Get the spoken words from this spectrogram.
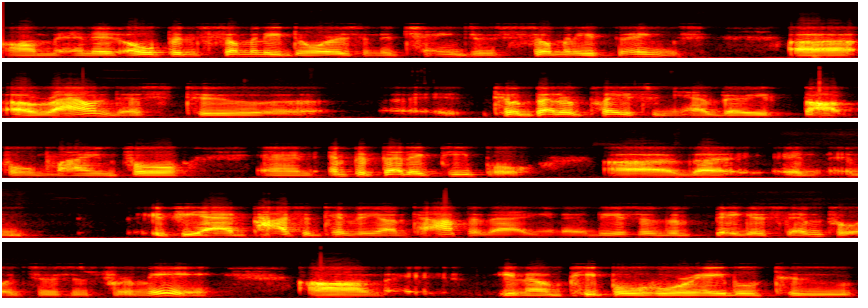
um, and it opens so many doors and it changes so many things uh, around us to uh, to a better place when you have very thoughtful, mindful, and empathetic people. Uh, that and, and if you add positivity on top of that, you know, these are the biggest influences for me. Um, you know, people who are able to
